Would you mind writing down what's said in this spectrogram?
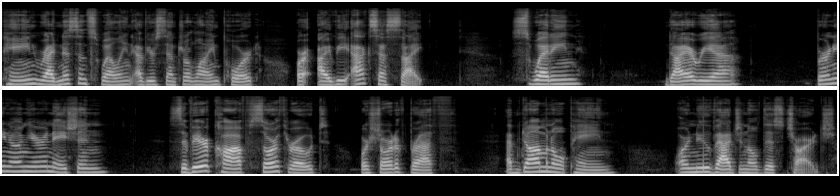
pain, redness, and swelling of your central line port or IV access site, sweating, diarrhea, burning on urination, severe cough, sore throat, or short of breath, abdominal pain, or new vaginal discharge.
